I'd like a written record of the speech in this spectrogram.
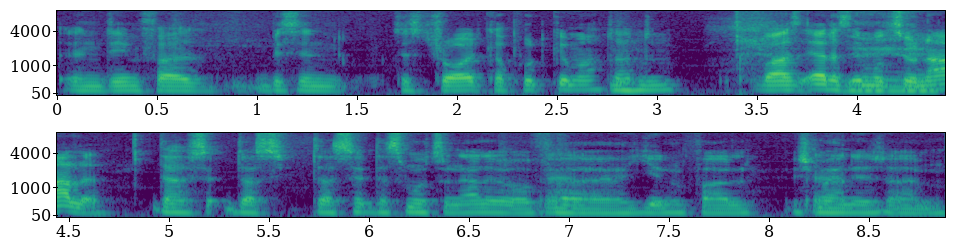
in dem Fall ein bisschen destroyed, kaputt gemacht hat? Mhm. War es eher das. Emotionale? Das, das, das, das Emotionale auf Ja. äh, jeden Fall. Ich Ja. meine, ich, ähm,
